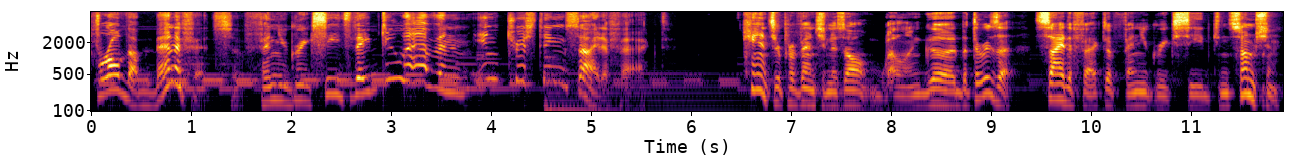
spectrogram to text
for all the benefits of fenugreek seeds, they do have an interesting side effect. Cancer prevention is all well and good, but there is a side effect of fenugreek seed consumption.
